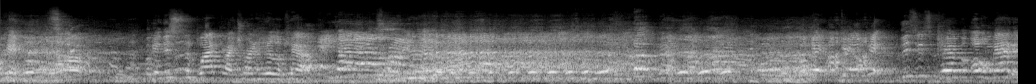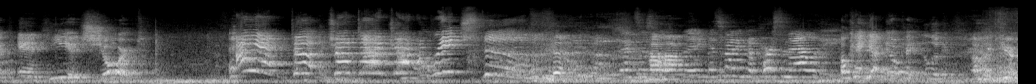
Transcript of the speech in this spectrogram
Okay, uh, okay, this is a black guy trying to hail a cab. Okay, don't even. Okay, okay, okay, this is Kev Omatic, and he is short. I am trying to reach stuff. That's his whole thing. That's not even a personality. Okay, yeah, okay, look, okay, here,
